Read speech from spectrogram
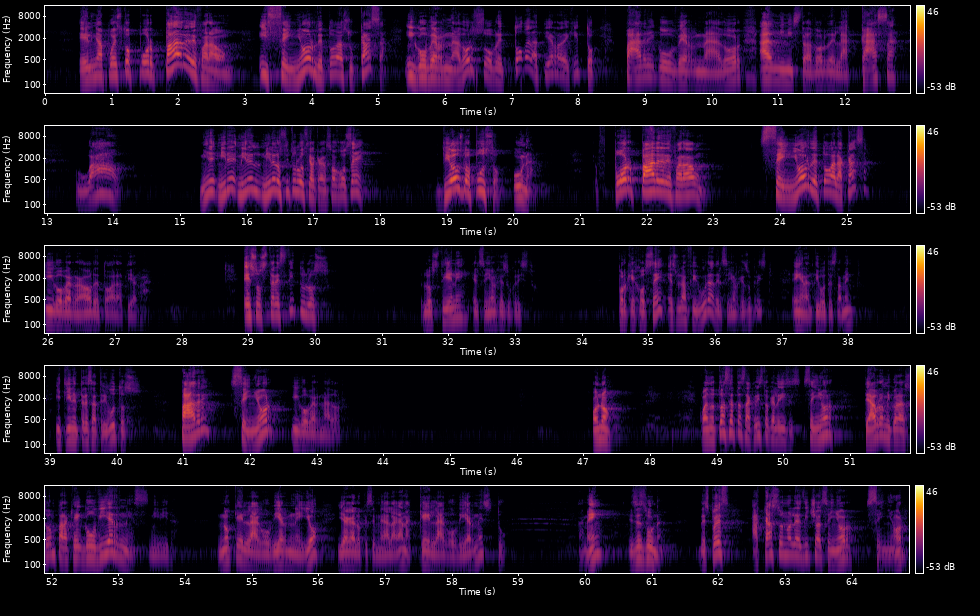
Él me ha puesto por padre de Faraón y señor de toda su casa y gobernador sobre toda la tierra de Egipto. Padre, gobernador, administrador de la casa. ¡Wow! Mire, mire, mire, mire los títulos que alcanzó José. Dios lo puso, una, por padre de Faraón, señor de toda la casa y gobernador de toda la tierra. Esos tres títulos los tiene el Señor Jesucristo. Porque José es una figura del Señor Jesucristo en el Antiguo Testamento. Y tiene tres atributos. Padre, Señor y gobernador. ¿O no? Cuando tú aceptas a Cristo, ¿qué le dices? Señor, te abro mi corazón para que gobiernes mi vida. No que la gobierne yo y haga lo que se me da la gana, que la gobiernes tú. Amén. Esa es una. Después, ¿acaso no le has dicho al Señor, Señor,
